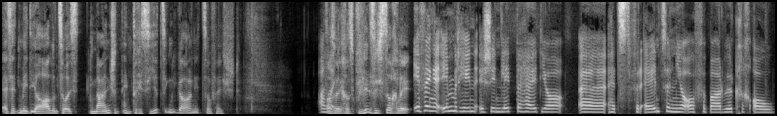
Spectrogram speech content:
es hat medial und so, es, die Menschen interessiert es irgendwie gar nicht so fest? Also, Also, ich habe das Gefühl, es ist so ein bisschen... ich finde, immerhin ist in Littenheit ja, äh, hat es für Einzelne ja offenbar wirklich auch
